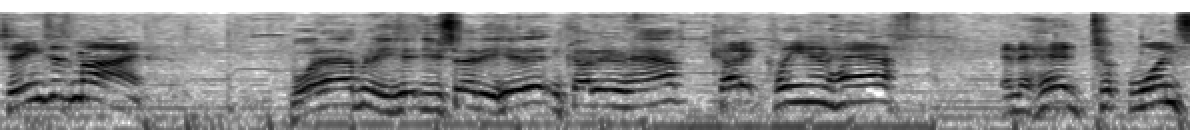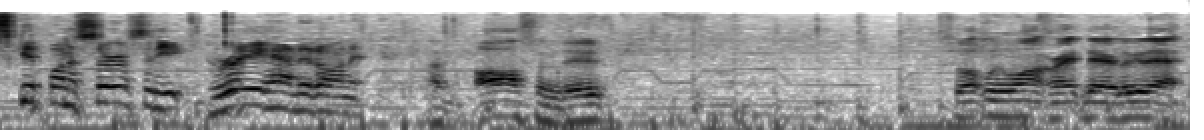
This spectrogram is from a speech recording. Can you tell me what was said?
changed his mind. What happened? He hit, you said he hit it and cut it in half? Cut it clean in half, and the head took one skip on the surface and he greyhounded on it. That's awesome, dude. That's what we want right there. Look at that.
